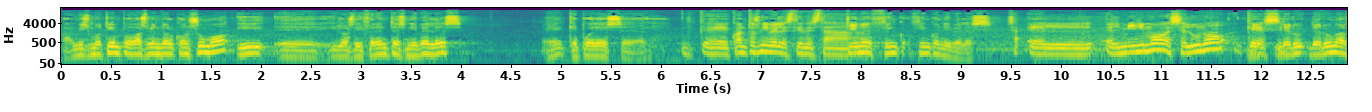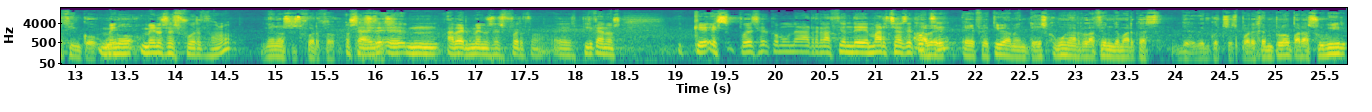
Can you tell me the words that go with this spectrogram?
al mismo tiempo vas viendo el consumo y, eh, y los diferentes niveles eh, que puedes... eh, ¿Qué- ¿Cuántos niveles tiene esta? tiene cinco, cinco niveles, O sea, el, el mínimo es el 1, que de- es del, del 1 al 5, me- uno menos esfuerzo, ¿no? menos esfuerzo. O sea, Eso es- es. eh, mm, a ver, menos esfuerzo. Eh, explícanos. ¿Qué es, ¿Puede ser como una relación de marchas de A coche? ver, efectivamente, es como una relación de marcas de, de coches. Por ejemplo, para subir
